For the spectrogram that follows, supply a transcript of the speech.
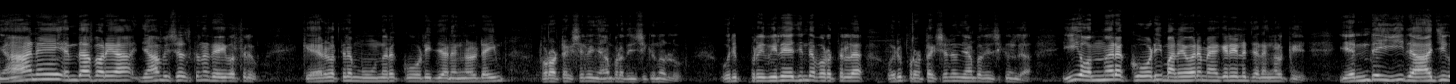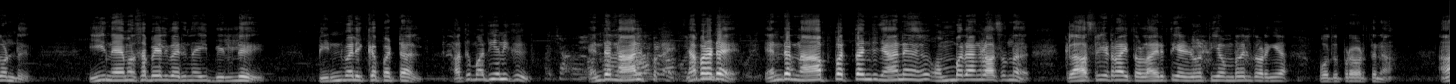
ഞാൻ എന്താ പറയുക ഞാൻ വിശ്വസിക്കുന്ന ദൈവത്തിലും കേരളത്തിലെ മൂന്നര കോടി ജനങ്ങളുടെയും പ്രൊട്ടക്ഷനെ ഞാൻ പ്രതീക്ഷിക്കുന്നുള്ളൂ. ഒരു പ്രിവിലേജിന്റെ പുറത്തുള്ള ഒരു പ്രൊട്ടക്ഷനും ഞാൻ പ്രതീക്ഷിക്കുന്നില്ല. ഈ ഒന്നര കോടി മലയോര മേഖലയിലെ ജനങ്ങൾക്ക് എന്റെ ഈ രാജി കൊണ്ട് ഈ നിയമസഭയിൽ വരുന്ന ഈ ബില്ല് പിൻവലിക്കപ്പെട്ടാൽ അത് മതി എനിക്ക്. എന്റെ നാൽപ്പ ഞാൻ പറയട്ടെ എന്റെ നാൽപ്പത്തഞ്ച് ഞാൻ ഒമ്പതാം ക്ലാസ്സിൽ നിന്ന് ക്ലാസ് ലീഡറായി തൊള്ളായിരത്തി എഴുപത്തി ഒമ്പതിൽ തുടങ്ങിയ പൊതുപ്രവർത്തന. ആ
